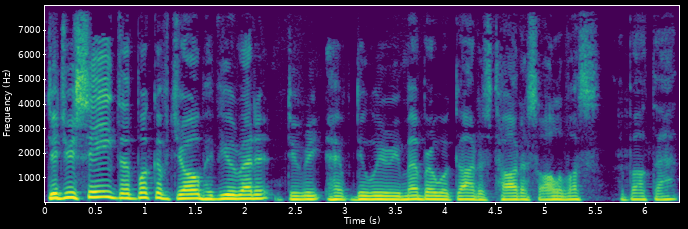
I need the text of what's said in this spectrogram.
Did you see the book of Job? Have you read it? Do we, have, do we remember what God has taught us, all of us, about that?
